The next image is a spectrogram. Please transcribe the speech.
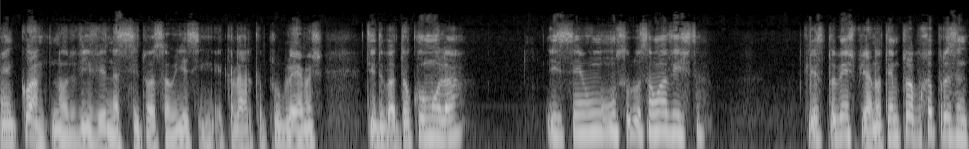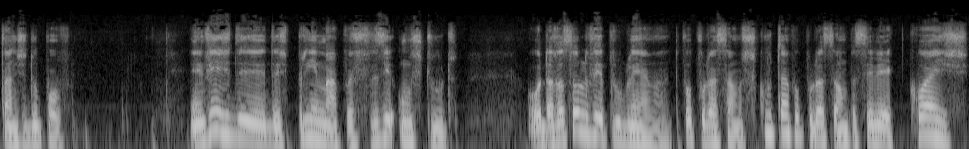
Enquanto não vive nessa situação e assim, é claro que problemas de debate acumular e sem uma solução à vista. Que isso também é espiar. Não tem próprios representantes do povo. Em vez de, exprimir para fazer um estudo ou de resolver problema de população, escutar a população para saber quais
